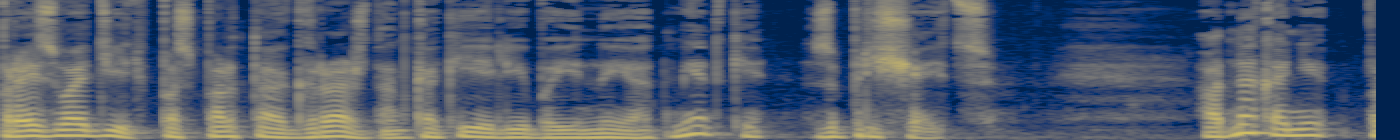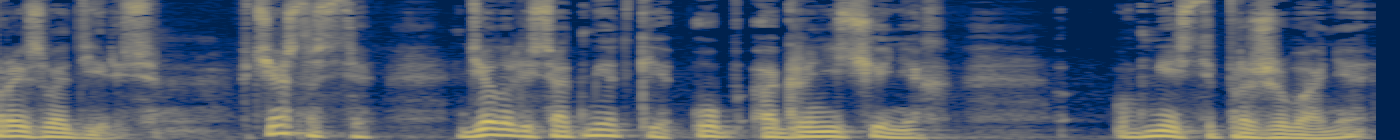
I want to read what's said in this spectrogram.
«Производить в паспортах граждан какие-либо иные отметки – запрещается. Однако они производились. Частности, делались отметки об ограничениях в месте проживания.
